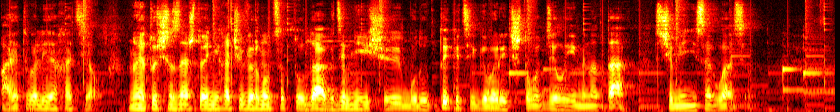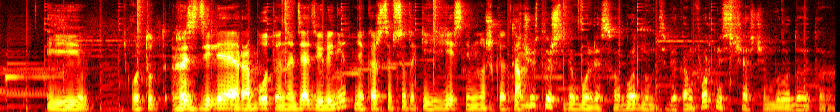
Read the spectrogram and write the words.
а этого ли я хотел? Но я точно знаю, что я не хочу вернуться туда, где мне еще и будут тыкать и говорить, что вот делай именно так, с чем я не согласен. И вот тут, разделяя, работаю на дядю или нет, мне кажется, все-таки есть немножко Ты там... чувствуешь себя более свободным? Тебе комфортнее сейчас, чем было до этого?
